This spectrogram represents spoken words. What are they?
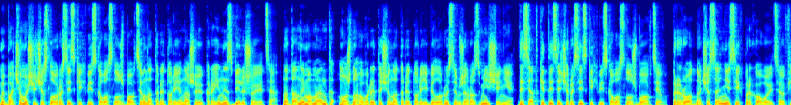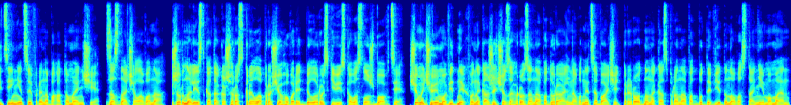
Ми бачимо, що число російських військовослужбовців на території нашої країни збільшується. На даний момент можна говорити, що на території Білорусі вже розміщені десятки тисяч російських військовослужбовців. Природно, чисельність їх приховується, офіційні цифри набагато менші, зазначила вона. Журналістка також розкрила про що говорять білоруські військовослужбовці. Що ми чуємо від них? Вони кажуть, що загроза нападу реальна. Вони це бачать. Природно, наказ про напад буде віддано в останній момент.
